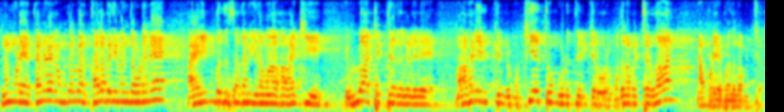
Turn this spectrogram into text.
நம்முடைய தமிழக முதல்வர் தளபதி வந்தவுடனே ஐம்பது சதவிகிதமாக ஆக்கி உள்ளாட்சி தேர்தல்களிலே மகளிருக்கு என்று முக்கியத்துவம் கொடுத்திருக்கிற ஒரு முதலமைச்சர் தான் நம்முடைய முதலமைச்சர்.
